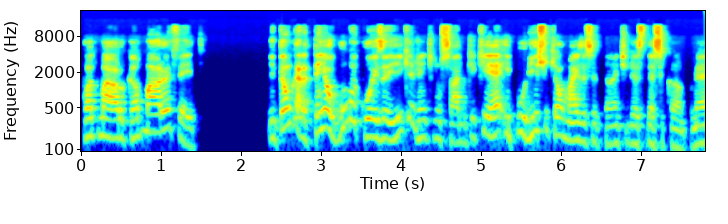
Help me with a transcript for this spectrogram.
quanto maior o campo, maior o efeito. Então, cara, tem alguma coisa aí que a gente não sabe o que, que é, e por isso que é o mais excitante desse, desse campo. Né?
